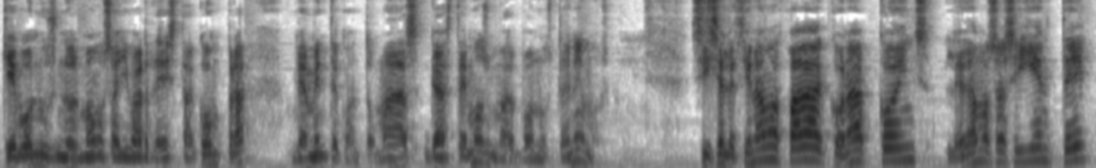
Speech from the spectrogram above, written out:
qué bonus nos vamos a llevar de esta compra. Obviamente, cuanto más gastemos, más bonus tenemos. Si seleccionamos pagar con AppCoins, le damos a siguiente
